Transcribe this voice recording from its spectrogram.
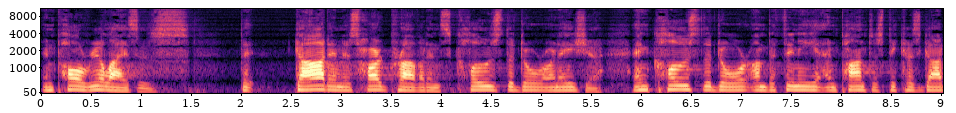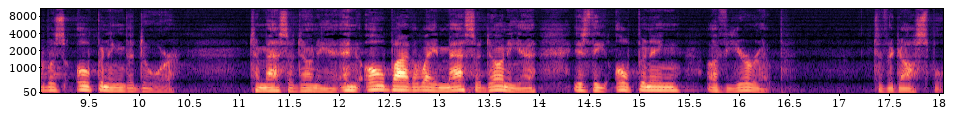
And Paul realizes that God, in his hard providence, closed the door on Asia and closed the door on Bithynia and Pontus because God was opening the door to Macedonia. And oh, by the way, Macedonia is the opening of Europe to the gospel.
